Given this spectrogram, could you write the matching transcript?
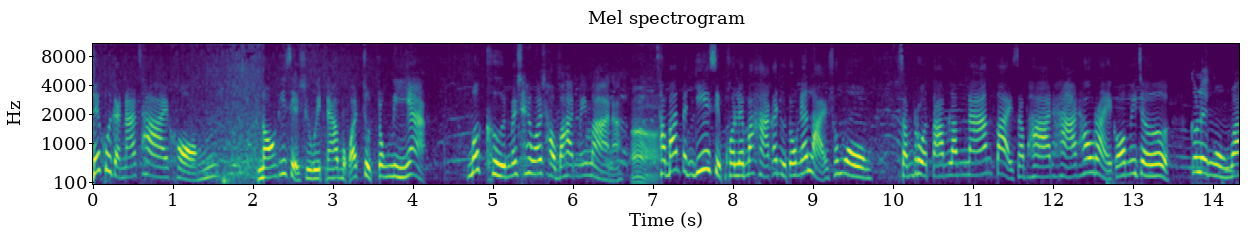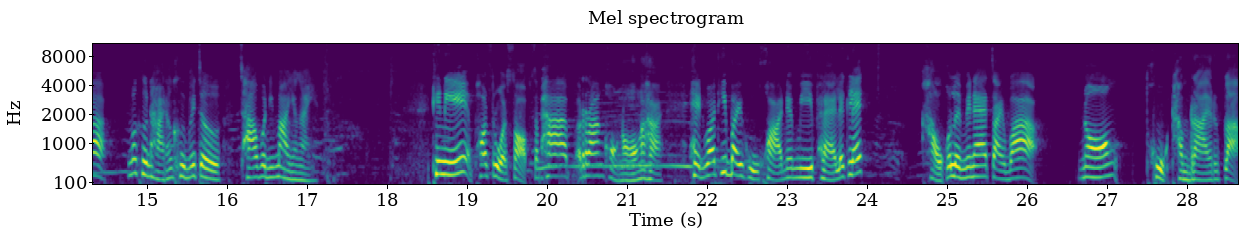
ได้คุยกับน้าชายของน้องที่เสียชีวิตนะคะบอกว่าจุดตรงนี้อะเมื่อคืนไม่ใช่ว่าชาวบ้านไม่มานะอ่าชาวบ้านเป็น 20 คนเลยมาหากันอยู่ตรงเนี้ยหลายชั่วโมง สำรวจตามลำน้ำไต่สะพานหาเท่าไหร่ก็ไม่เจอก็เลยงงว่าเมื่อคืนหาทั้งคืนไม่เจอเช้าวันนี้มายังไง ทีนี้พอตรวจสอบสภาพร่างของน้องอะค่ะ เห็นว่าที่ใบหูขวาเนี่ยมีแผลเล็กๆ เขาก็เลยไม่แน่ใจว่า น้องถูกทำร้ายหรือเปล่า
